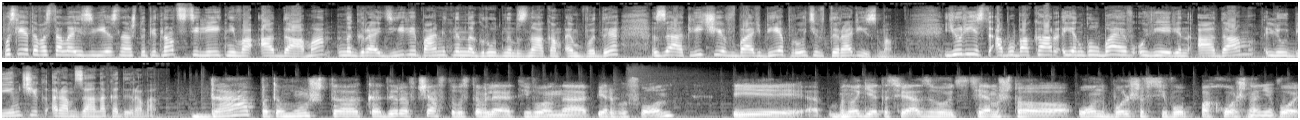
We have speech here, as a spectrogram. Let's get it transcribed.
После этого стало известно, что 15-летнего Адама наградили памятным нагрудным нагрудным знаком МВД за отличие в борьбе против терроризма. Юрист Абубакар Янгулбаев уверен, Адам – любимчик Рамзана Кадырова. Да, потому что Кадыров часто выставляет его на первый фон, и многие это связывают с тем, что он больше всего похож на него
